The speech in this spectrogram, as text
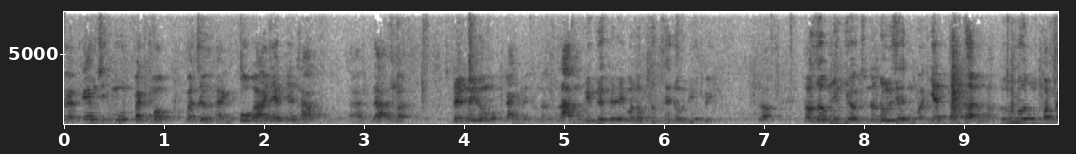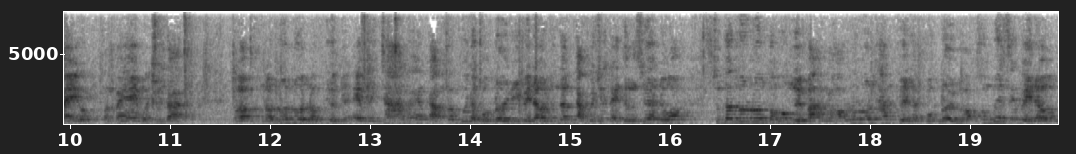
các em chị mụn bạch mộc và trở thành cô gái đẹp nhất năm. Đấy, vâng dạng mà đây đây là một cách để chúng ta làm một cái việc đấy và lập tức thay đổi địa vị. Đó. nó giống như kiểu chúng ta đối diện với bệnh nhân tâm thần mà luôn luôn con bé con bé em của chúng ta đúng không? nó luôn luôn nó kiểu như em thấy chán em cảm không biết là cuộc đời đi về đâu, chúng ta gặp cái chuyện này thường xuyên, đúng không? Chúng ta luôn luôn có một người bạn mà họ luôn luôn than phiền là cuộc đời của họ không biết sẽ về đâu,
